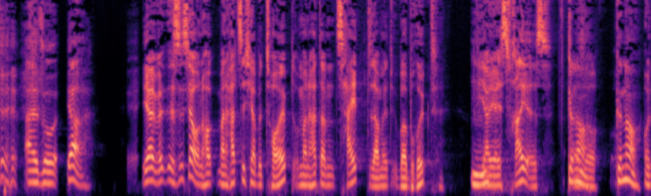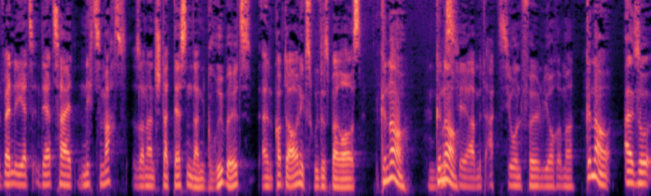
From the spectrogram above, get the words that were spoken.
Also, ja. Ja, es ist ja, und man hat sich ja betäubt und man hat dann Zeit damit überbrückt, die Mhm. ja jetzt frei ist. Genau. Also, Genau. und wenn du jetzt in der Zeit nichts machst, sondern stattdessen dann grübelst, dann kommt da auch nichts Gutes bei raus. Genau. Du Genau. musst ja mit Aktion füllen, wie auch immer. Genau, also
